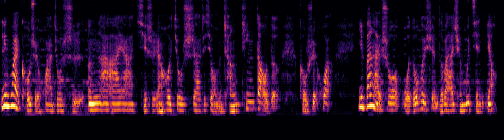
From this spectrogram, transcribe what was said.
另外口水话就是嗯啊啊呀，其实然后就是啊这些我们常听到的口水话，一般来说我都会选择把它全部剪掉。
